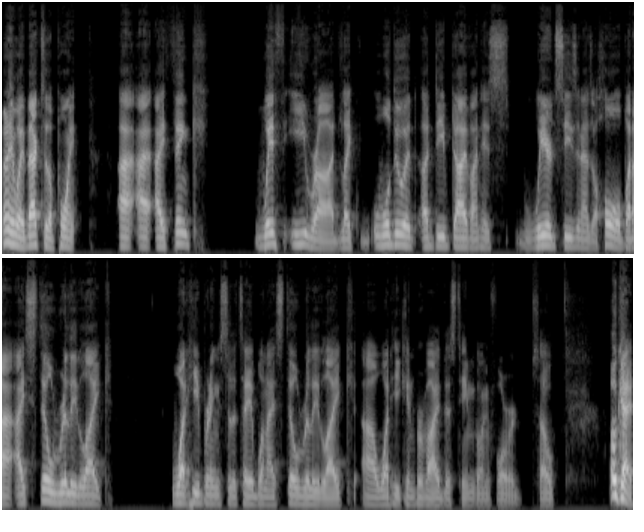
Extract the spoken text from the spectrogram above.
But anyway, back to the point. I, I, I think with Erod, like we'll do a, a, deep dive on his weird season as a whole, but I, I, still really like what he brings to the table, and I still really like uh, what he can provide this team going forward. So, okay,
